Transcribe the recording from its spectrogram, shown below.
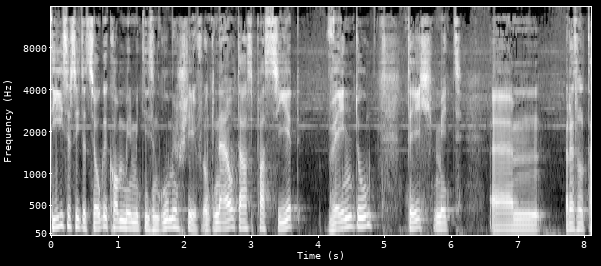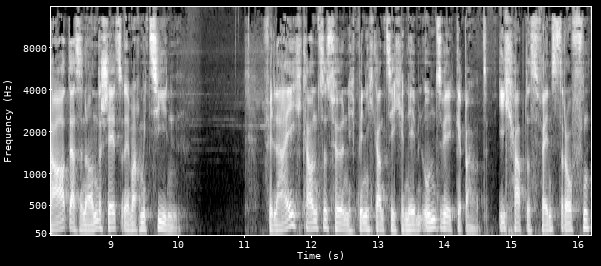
dieser Situation gekommen bin mit diesem Gummistiefel. Und genau das passiert, wenn du dich mit ähm, Resultaten auseinandersetzt und auch mit Zielen. Vielleicht kannst du es hören, ich bin nicht ganz sicher. Neben uns wird gebaut. Ich habe das Fenster offen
